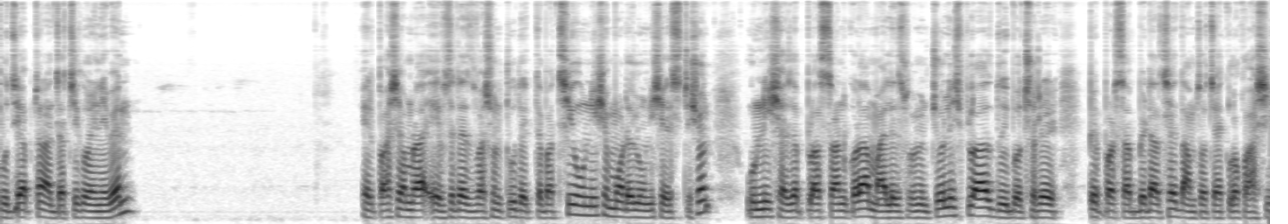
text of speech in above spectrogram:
বুঝে আপনারা যাচাই করে নেবেন। এর পাশে আমরা এফজেডএস ভার্সন টু দেখতে পাচ্ছি। উনিশে মডেল উনিশের স্টেশন উনিশ হাজার প্লাস রান করা মাইলেজ পাবেন চল্লিশ প্লাস দুই বছরের পেপার সাবমিট আছে, দাম হচ্ছে এক লক্ষ আশি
